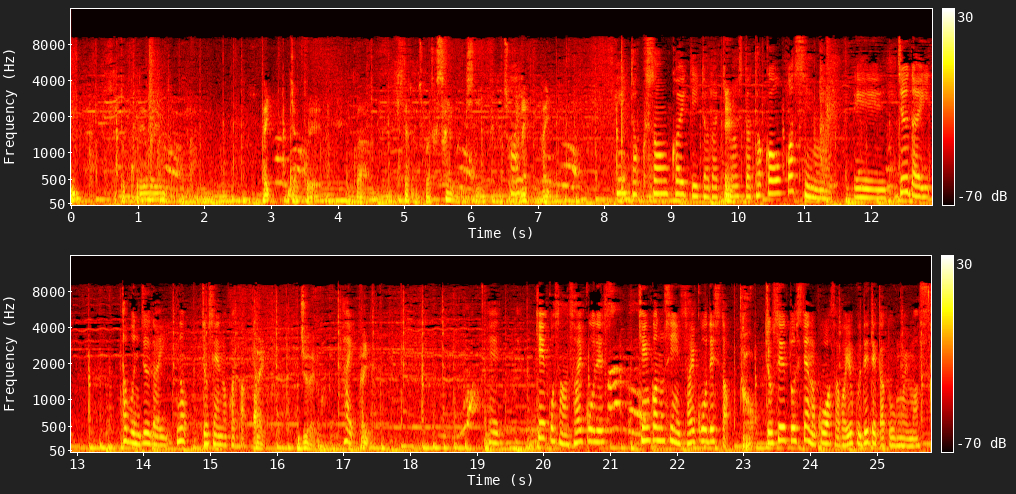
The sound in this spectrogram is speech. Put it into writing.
ん。とこれは読んだのかな。はい。じゃあこれが北ちゃんこれ最後にしていただきましょうかね。はい、えーたくさん書いていただきました。高岡市の、えー10代多分10代の女性の方。はい、10代の方。はい、はい。えー恵子さん最高です。喧嘩のシーン最高でした。あ。女性としての怖さがよく出てたと思います、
